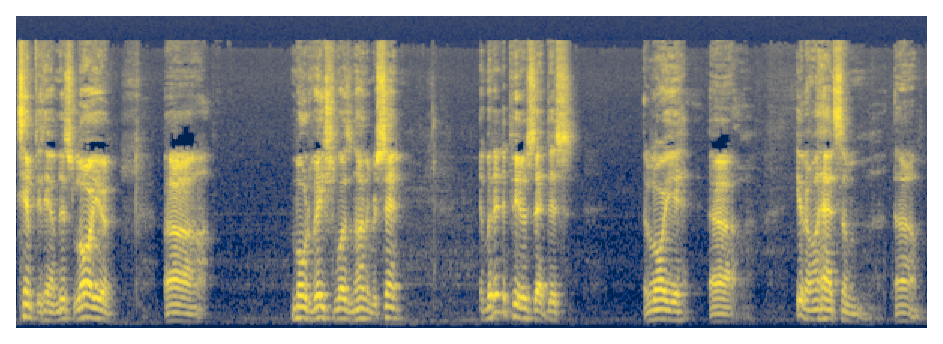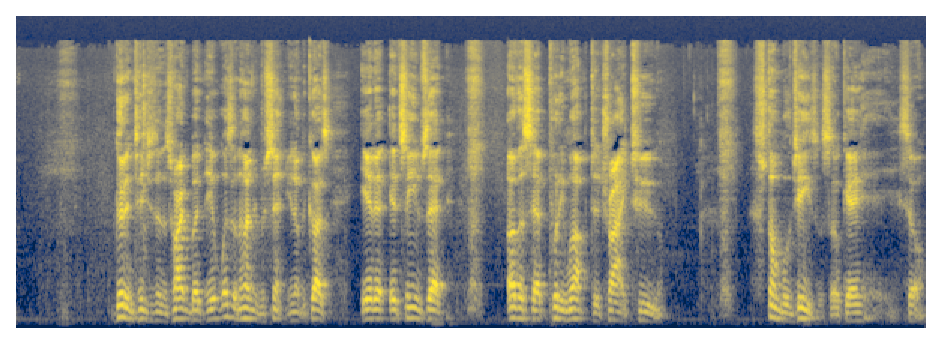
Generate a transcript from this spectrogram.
tempted him. This lawyer uh, motivation wasn't 100%, but it appears that this lawyer, uh, you know, had some um, good intentions in his heart, but it wasn't 100%, you know, because it, it seems that others had put him up to try to stumble Jesus, okay? So,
